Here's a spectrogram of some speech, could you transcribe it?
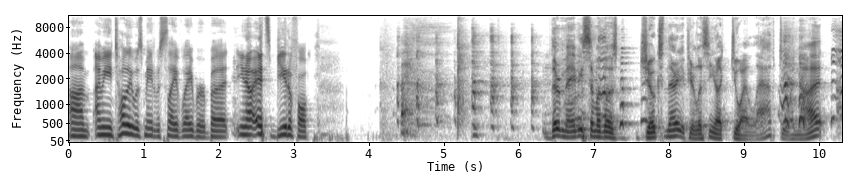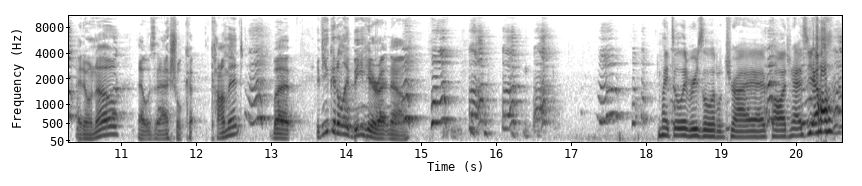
Um, I mean, it totally was made with slave labor, but you know, it's beautiful. There may be some of those jokes in there. If you're listening, you're like, "Do I laugh? Do I not? I don't know." That was an actual co- comment, but if you could only be here right now, My delivery's a little dry. I apologize, y'all.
